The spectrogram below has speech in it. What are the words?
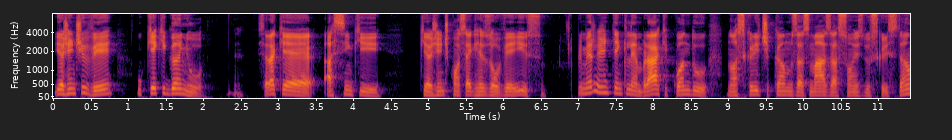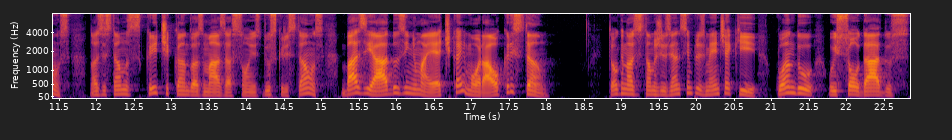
e a gente vê o que que ganhou. Será que é assim que, que a gente consegue resolver isso? Primeiro, a gente tem que lembrar que quando nós criticamos as más ações dos cristãos, nós estamos criticando as más ações dos cristãos baseados em uma ética e moral cristã. Então, o que nós estamos dizendo simplesmente é que quando os soldados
